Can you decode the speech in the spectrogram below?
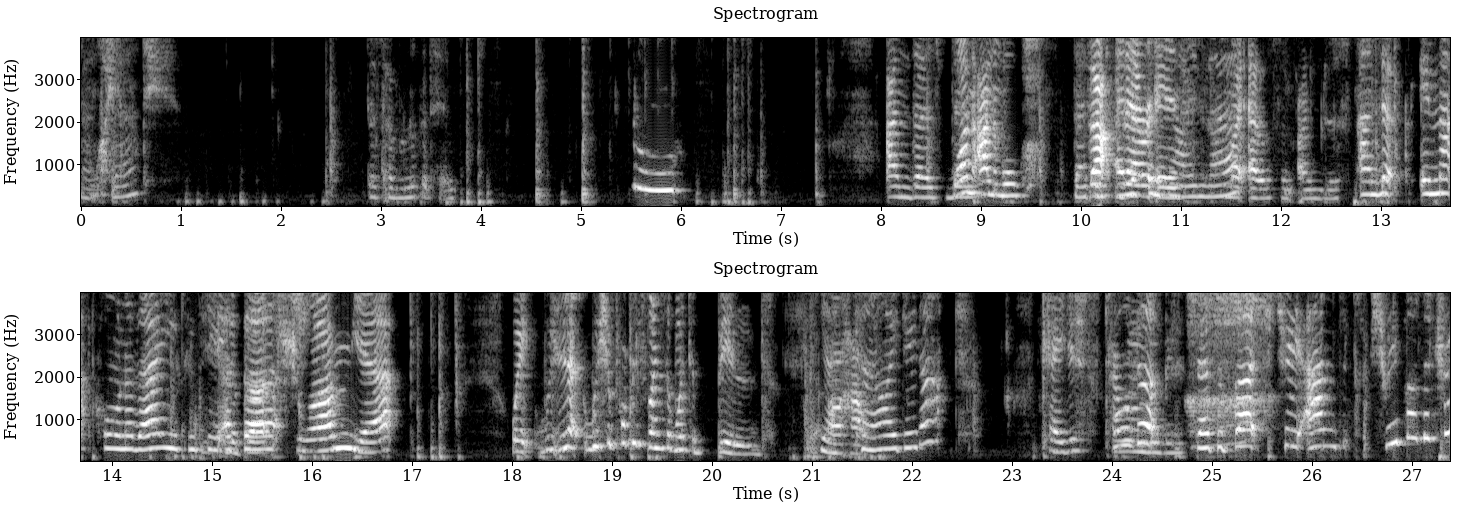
Right Why there. Let's have a look at him. Hello. And there's one animal. There's That an there it elephant there. My elephant. I'm just. And look, in that corner there, you can You see, see a the birch birch. one? Yeah. Wait, we let we should probably find somewhere to build our Yes, can I do that? Okay, just carry Oh, on moving. there's a birch tree, and should we build a tree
